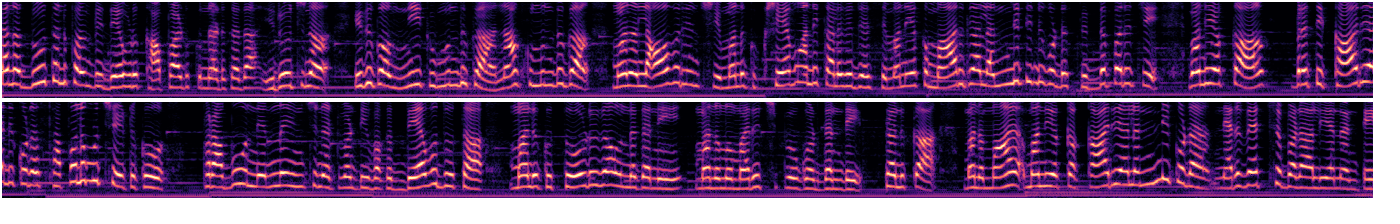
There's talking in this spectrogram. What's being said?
తన దూతను పంపి దేవుడు కాపాడుకున్నాడు కదా. ఈ రోజున ఇదిగో నీకు ముందుగా నాకు ముందుగా మనల్ని ఆవరించి మనకు క్షేమాన్ని కలుగజేసి మన యొక్క మార్గాలన్నిటిని కూడా సిద్ధపరిచి మన యొక్క ప్రతి కార్యాన్ని కూడా సఫలము చేటుకు ప్రభు నిర్ణయించినటువంటి ఒక దేవదూత మనకు తోడుగా ఉన్నదని మనము మరిచిపోకూడదండి. కనుక మన మా మన యొక్క కార్యాలన్నీ కూడా నెరవేర్చబడాలి అని అంటే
